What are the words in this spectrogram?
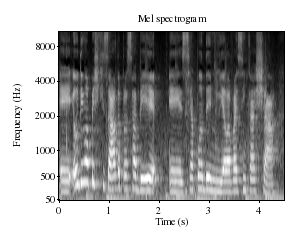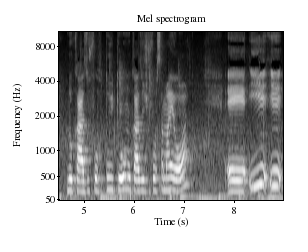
É, eu dei uma pesquisada para saber é, se a pandemia ela vai se encaixar no caso fortuito ou no caso de força maior. É, e, e,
